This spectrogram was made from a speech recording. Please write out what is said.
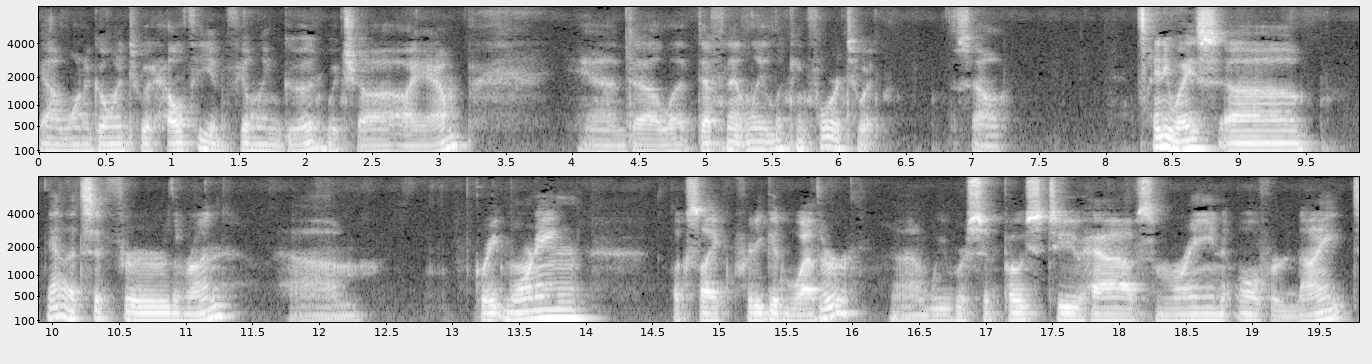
yeah, I want to go into it healthy and feeling good, which uh, I am and uh, definitely looking forward to it. So, anyways, uh, yeah, that's it for the run. Um, great morning. Looks like pretty good weather. Uh, we were supposed to have some rain overnight,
